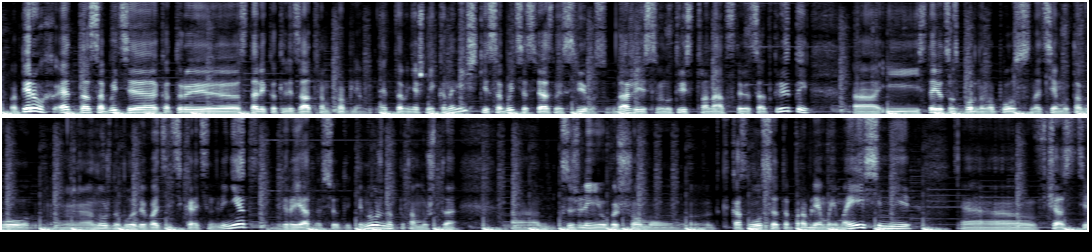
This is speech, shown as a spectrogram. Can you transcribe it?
Во-первых, это события, которые стали катализатором проблем. Это внешнеэкономические события, связанные с вирусом. Даже если внутри страна остается открытой э, и остается спорный вопрос на тему того, э, нужно было ли вводить карантин или нет, вероятно, все-таки нужно, потому что, э, к сожалению, большому коснулся эта проблема и моей семьи, в части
